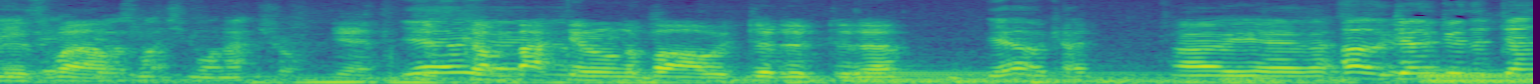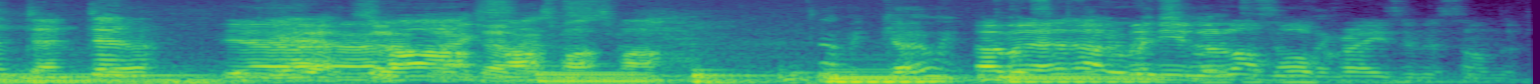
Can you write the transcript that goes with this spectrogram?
In underneath as it well. feels much more natural. Yeah. Yeah, Just come yeah, back yeah. in on the bar with da da da da. Yeah, okay. Oh, yeah, that's Oh, don't do the dun dun dun. Yeah. Yeah, Yeah, smart, don't- smart, don't- smart, smart. There we go. We, Oh, but put uh, we need a lot more craziness on the front.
